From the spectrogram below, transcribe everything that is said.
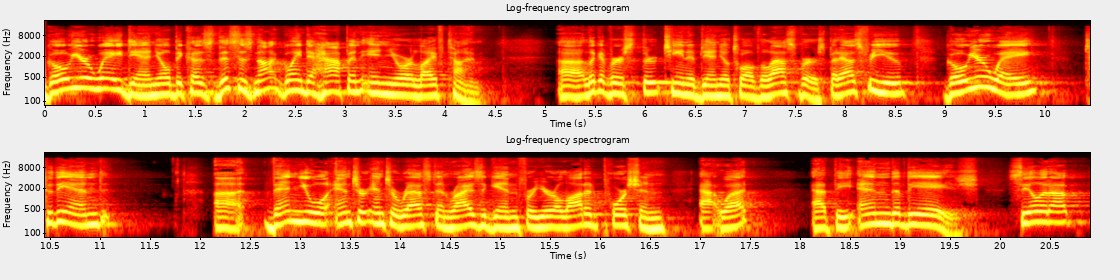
Go your way, Daniel, because this is not going to happen in your lifetime. Uh, look at verse 13 of Daniel 12, the last verse. But as for you, go your way to the end. Uh, then you will enter into rest and rise again for your allotted portion at what? At the end of the age. Seal it up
